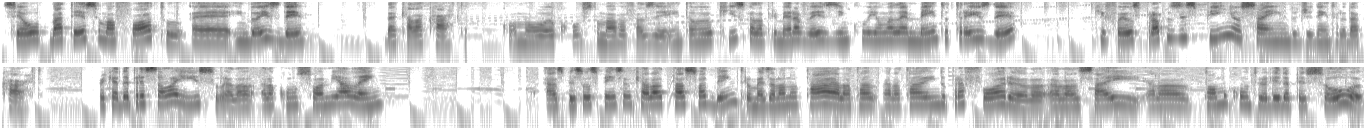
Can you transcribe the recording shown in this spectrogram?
se eu batesse uma foto é, em 2D daquela carta, como eu costumava fazer. Então eu quis pela primeira vez incluir um elemento 3D que foi os próprios espinhos saindo de dentro da carta. Porque a depressão é isso, ela, ela consome além as pessoas pensam que ela tá só dentro, mas ela não tá, ela tá, ela tá indo para fora, ela, ela sai, ela toma o controle da pessoa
